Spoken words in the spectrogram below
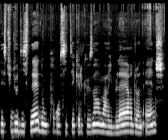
des studios Disney, donc pour en citer quelques-uns, Mary Blair, John Hench.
